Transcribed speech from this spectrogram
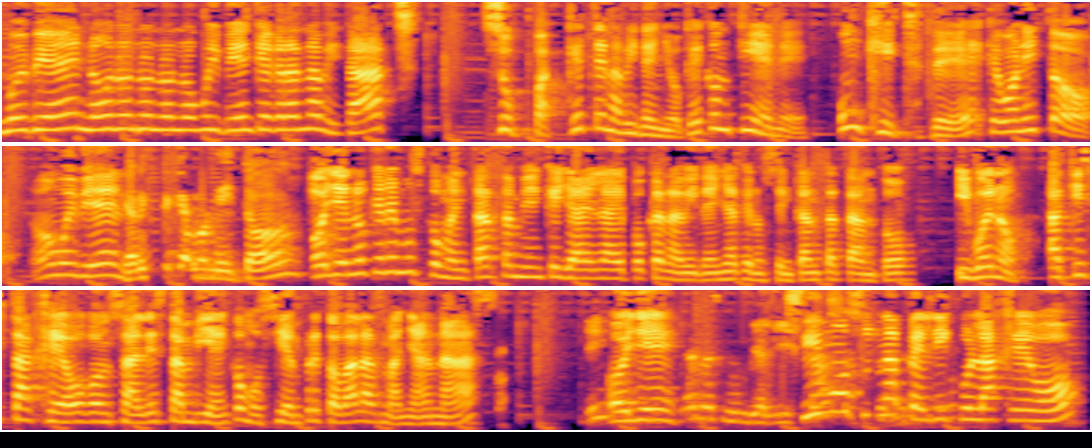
Muy bien, no, no, no, no, no, muy bien, qué gran Navidad. Su paquete navideño, ¿qué contiene? Un kit de, qué bonito, no, muy bien. ¿Ya viste qué bonito? Oye, no queremos comentar también que ya en la época navideña que nos encanta tanto, y bueno, aquí está Geo González también, como siempre, todas las mañanas. Oye, vimos una película, Geo,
